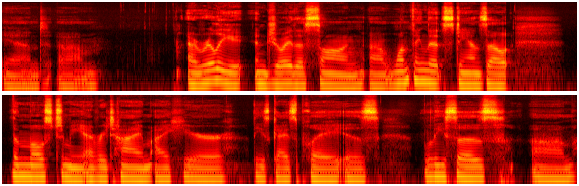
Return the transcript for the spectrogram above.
And um, I really enjoy this song. Uh, one thing that stands out the most to me every time I hear these guys play is Lisa's um,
